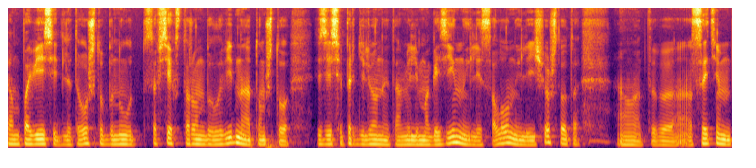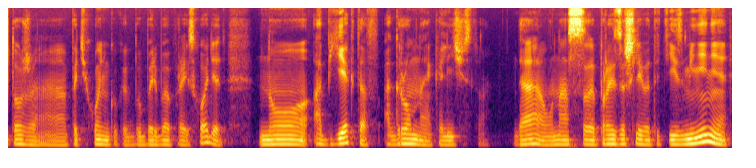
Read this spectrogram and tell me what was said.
там повесить для того, чтобы ну со всех сторон было видно о том, что здесь определенный там или магазин, или салон, или еще что-то. Вот. Э, с этим тоже э, потихоньку как бы борьба происходит, но объектов огромное количество. Да, у нас произошли вот эти изменения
